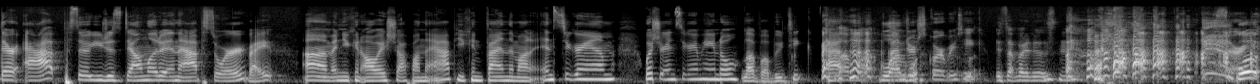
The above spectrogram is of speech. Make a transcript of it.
their app. So you just download it in the App Store. Right. Um, and you can always shop on the app. You can find them on Instagram. What's your Instagram handle? Lovewell Boutique. At Love, Love- underscore boutique. Is that what it is? We'll,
